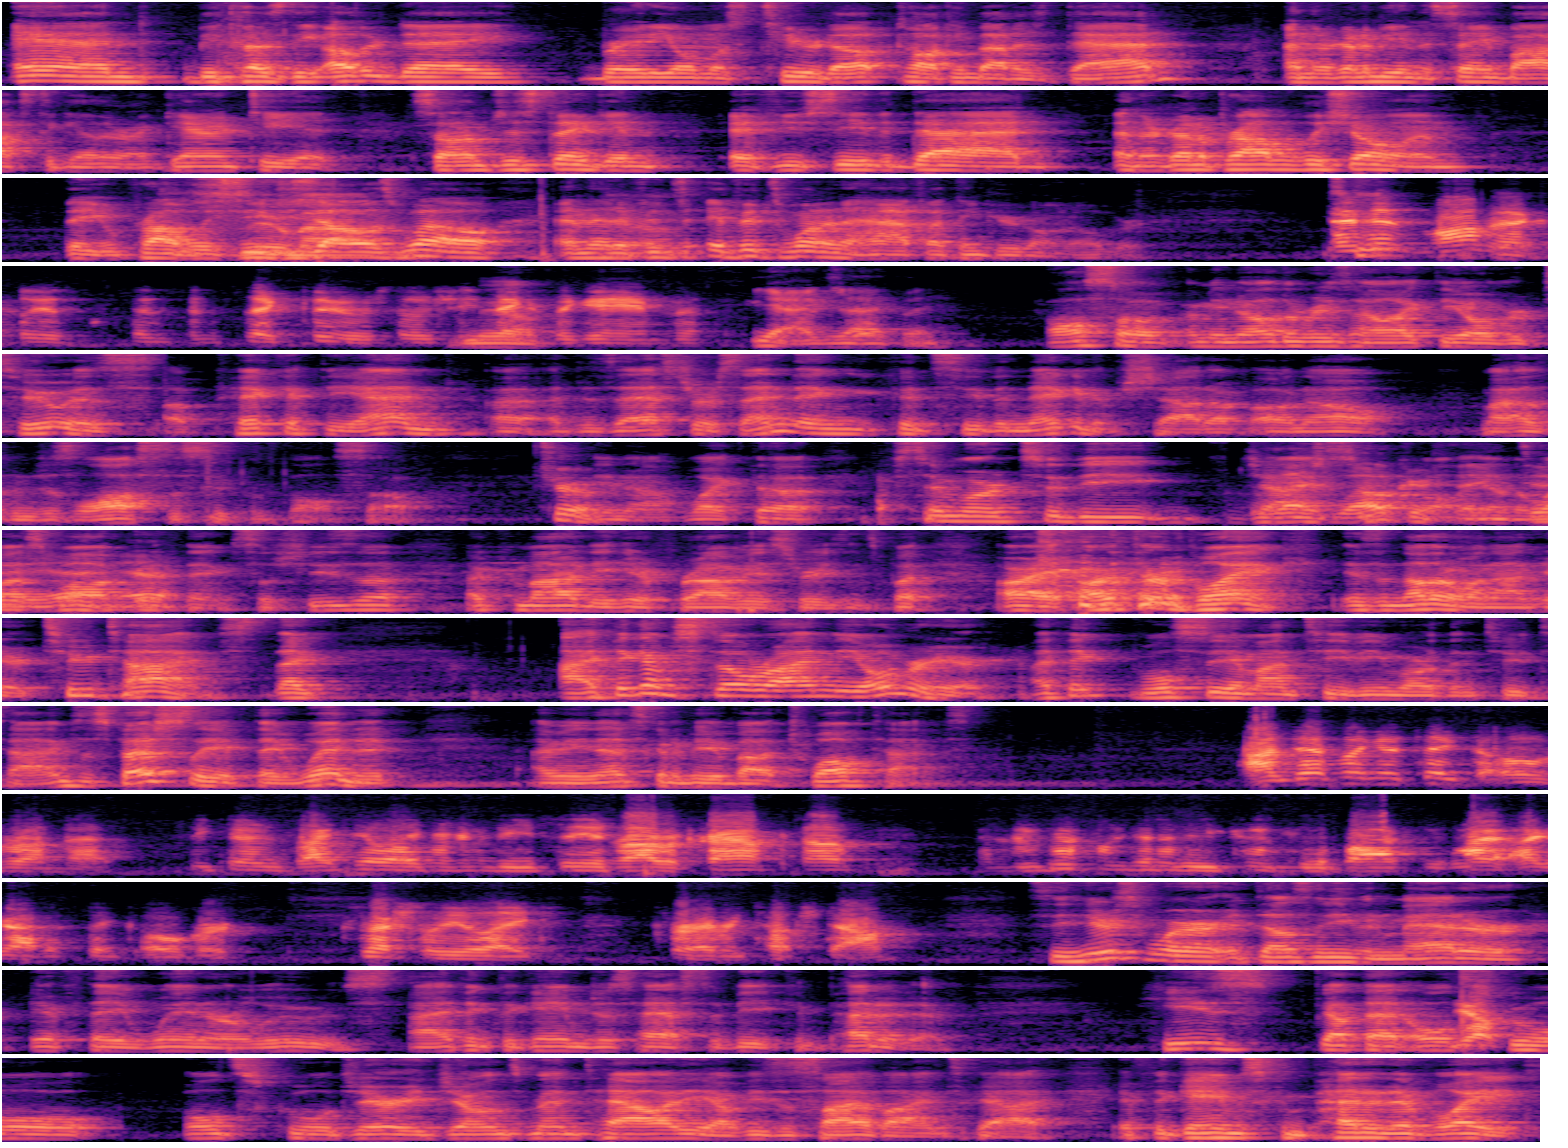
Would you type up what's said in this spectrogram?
and because the other day Brady almost teared up talking about his dad, and they're going to be in the same box together. I guarantee it. So I'm just thinking if you see the dad, and they're going to probably show him, that you'll probably see zoom Gisele out. as well. And then if it's if it's one and a half, I think you're going over. And his mom actually has, has been sick too, so she Yeah. takes the game. Yeah, exactly. Also, I mean, the other reason I like the over two is a pick at the end, a, a disastrous ending. You could see the negative shot of, oh no, my husband just lost the Super Bowl. So, True. you know, like the similar to the Giants Welker Super Bowl. thing, yeah, the too, Wes yeah, Welker yeah. thing. So she's a, a commodity here for obvious reasons. But all right, Arthur Blank is another one on here, two times. Like, I think I'm still riding the over here. I think we'll see him on TV more than two times, especially if they win it. I mean, that's going to be about twelve times. I'm definitely going to take the over on that because I feel like we're going to be seeing Robert Kraft enough, and they're definitely going to be coming to the box. I, I got to think over, especially like for every touchdown. See, here's where it doesn't even matter if they win or lose. I think the game just has to be competitive. He's got that old Yep. school, old school Jerry Jones mentality of he's a sidelines guy. If the game's competitive late,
